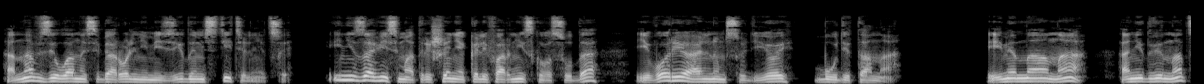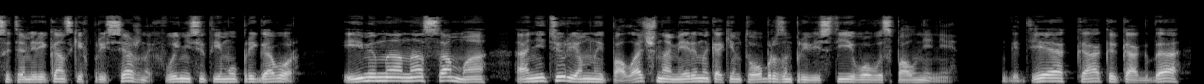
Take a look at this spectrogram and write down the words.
она взяла на себя роль Немезиды-мстительницы, и независимо от решения калифорнийского суда, его реальным судьей будет она. Именно она, а не двенадцать американских присяжных, вынесет ему приговор. И именно она сама, а не тюремный палач, намерена каким-то образом привести его в исполнение. Где, как и когда —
